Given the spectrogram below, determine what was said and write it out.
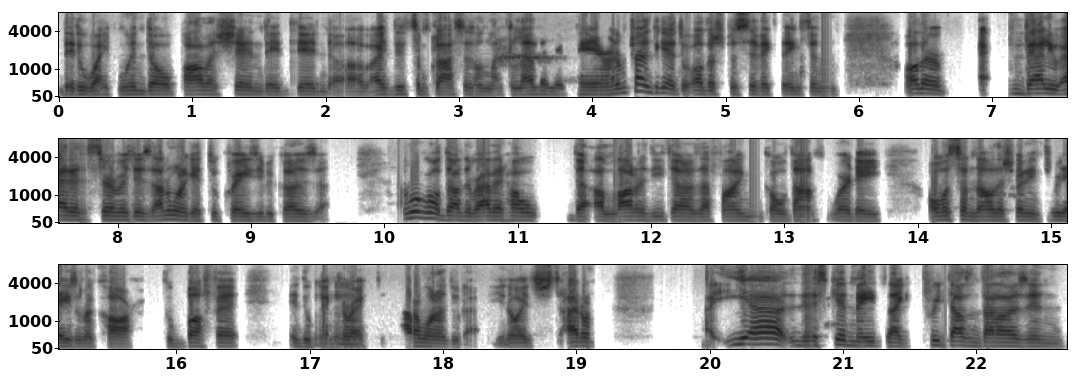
they do like window polishing. They did. Uh, I did some classes on like leather repair, and I'm trying to get into other specific things and other value added services. I don't want to get too crazy because I'm gonna go down the rabbit hole that a lot of detailers I find go down where they all of a sudden now they're spending three days on a car to buff it and do paint Mhm. correct. I don't want to do that. You know, it's I don't. I, yeah, this kid made like three thousand dollars in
